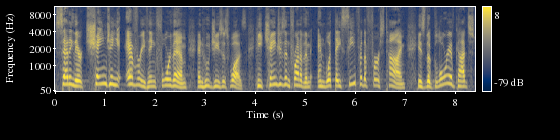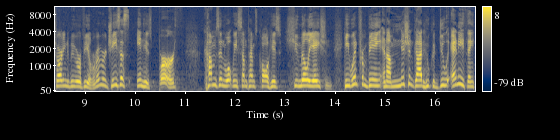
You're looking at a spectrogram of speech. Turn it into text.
setting there, changing everything for them and who Jesus was. He changes in front of them, and what they see for the first time is the glory of God starting to be revealed. Remember, Jesus in his birth comes in what we sometimes call his humiliation. He went from being an omniscient God who could do anything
